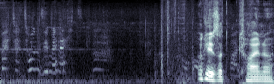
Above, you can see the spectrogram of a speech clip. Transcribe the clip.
Bitte tun Sie mir nichts. Okay, ihr seid keine...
